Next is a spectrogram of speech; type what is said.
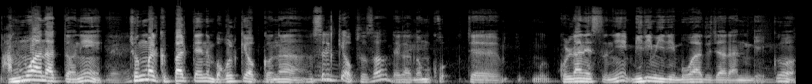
안 모아놨더니 네. 정말 급할 때는 먹을 게 없거나 쓸 게 없어서 내가 너무 고, 이제 뭐 곤란했으니 미리미리 모아두자라는 게 있고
